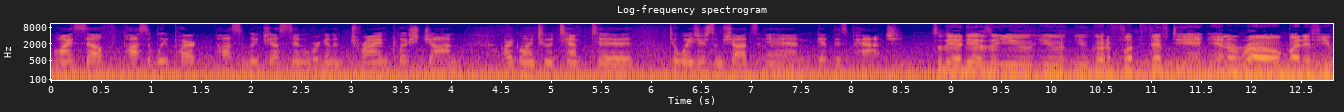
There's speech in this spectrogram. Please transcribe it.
myself, possibly Park, possibly Justin. We're going to try and push John. Are going to attempt to to wager some shots and get this patch. So the idea is that you you you go to flip 50 in a row, but if you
